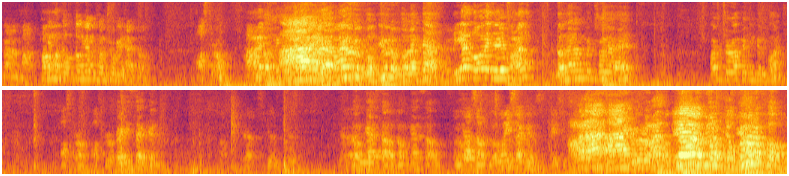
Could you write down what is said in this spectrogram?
ground and pound. Yeah, don't, don't let him control your head though. Posture up. Hi. Hi. Beautiful, beautiful, like that. Yeah, lower your punch. Don't let him control your head. Posture up and you can punch. Posture up, posture up. 30 seconds. Oh, yes, good, good. Don't get out. Don't gas out. Don't gas out. 20 seconds. Beautiful. Beautiful. Beautiful.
